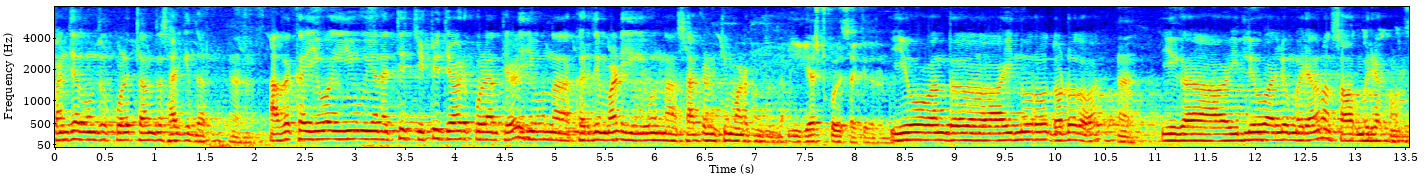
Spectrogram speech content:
ಪಂಜಾದ ಒಂದು ಕೋಳಿ ತಂದು ಸಾಕಿದ್ದಾರೆ. ಅದಕ್ಕೆ ಇವಾಗ ಇವು ಏನೈತಿ ಚಿಟ್ಟಿ ಜವರಿ ಕೋಳಿ ಅಂತೇಳಿ ಇವನ್ನ ಖರೀದಿ ಮಾಡಿ ಇವನ್ನ ಸಾಕಾಣಿಕೆ ಮಾಡ್ಕೊಂತಿದ್ದಾರೆ ಈಗ ಎಷ್ಟು ಕೋಳಿ ಸಾಕಿದ್ರೆ ಇವು ಒಂದು ಐನೂರು ದೊಡ್ಡದವ. ಈಗ ಇಲ್ಲಿಯೂ ಅಲ್ಲಿ ಮರಿ ಅಂದ್ರೆ ಒಂದು ಸಾವಿರ ಮರಿ ಹಾಕೊಂಡು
